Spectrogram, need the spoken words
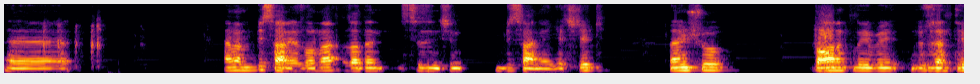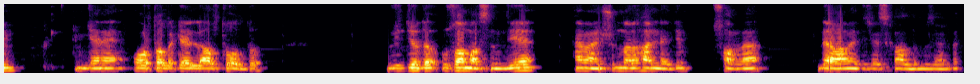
Ee, hemen bir saniye sonra zaten sizin için bir saniye geçecek. Ben şu dağınıklığı bir düzelteyim. Gene ortalık 56 oldu. Videoda uzamasın diye hemen şunları halledeyim. Sonra devam edeceğiz kaldığımız yerden.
